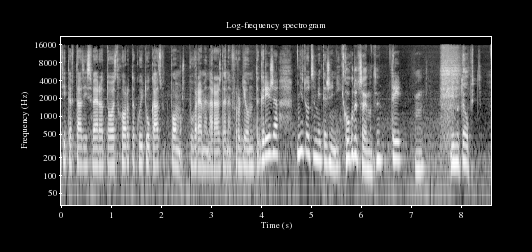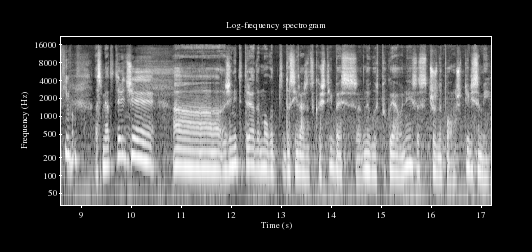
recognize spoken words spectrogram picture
професионалистите в тази сфера, т.е. хората, които оказват помощ по време на раждане в родилната грижа, нито от самите жени. Колко деца имате? Три. М. Имате опит. Имам. А смятате ли, че а, жените трябва да могат да си раждат вкъщи без негоуспокояване и с чужда помощ? Или сами?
